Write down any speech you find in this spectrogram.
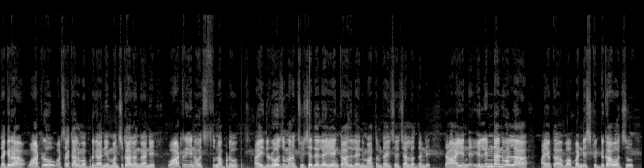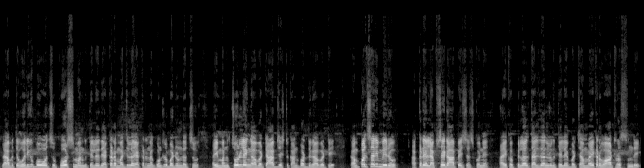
దగ్గర వాటర్ వర్షాకాలం అప్పుడు కానీ మంచు కాలం కానీ వాటర్ ఈయన వస్తున్నప్పుడు ఐదు రోజు మనం చూసేదేలే ఏం కాదులే అని మాత్రం దయచేసి వెళ్ళొద్దండి. ఆ ఎన్ని- వెళ్ళిన దానివల్ల ఆ యొక్క బండి స్కిడ్ కావచ్చు లేకపోతే ఒరిగిపోవచ్చు ఫోర్స్ మనకు తెలియదు. ఎక్కడ మధ్యలో ఎక్కడైనా గుంటలు పడి ఉండొచ్చు అవి మనం చూడలేం కాబట్టి ఆబ్జెక్ట్ కనపడదు కాబట్టి కంపల్సరీ మీరు అక్కడే లెఫ్ట్ సైడ్ ఆపేసేసుకొని ఆ యొక్క పిల్లల తల్లిదండ్రులకు తెలియపరిచి అమ్మాయి ఇక్కడ వాటర్ వస్తుంది.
